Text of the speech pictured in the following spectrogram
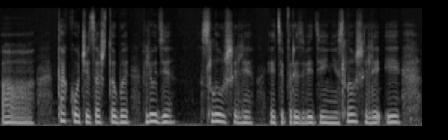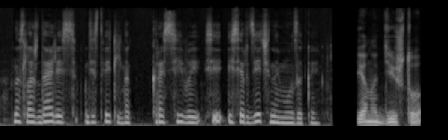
А, так хочется, чтобы люди слушали эти произведения, слушали и наслаждались действительно красивой си- и сердечной музыкой. Я надеюсь, что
